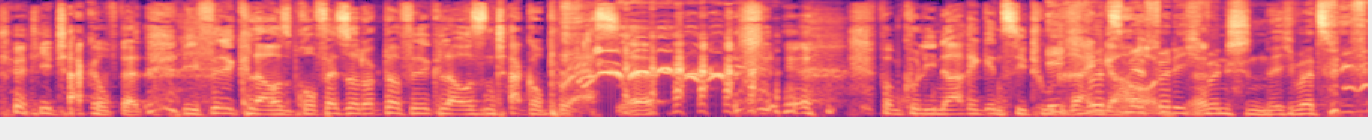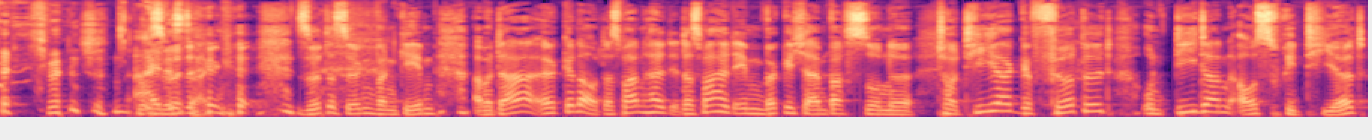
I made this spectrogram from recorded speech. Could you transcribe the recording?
für die Taco Press. Die Phil Klausen, Professor Dr. Phil Klausen Taco Press. äh, vom Kulinarik-Institut Ich würde es reingehauen. mir für dich äh. wünschen. Ich würde es mir für dich wünschen. Es Eines wird, Tages. irgend- es wird das irgendwann geben. Aber da, äh, genau, das waren halt, das war halt eben wirklich einfach so eine Tortilla geviertelt und die dann ausfrittiert,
